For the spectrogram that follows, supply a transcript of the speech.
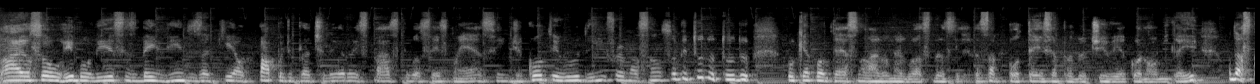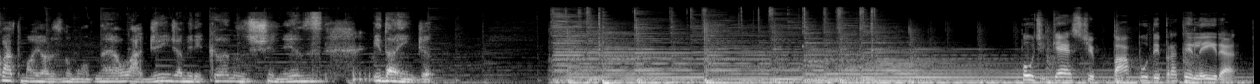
Olá, eu sou o Ribo Ulisses, bem-vindos aqui ao Papo de Prateleira, espaço que vocês conhecem de conteúdo e informação sobre tudo, tudo o que acontece no agronegócio brasileiro, essa potência produtiva e econômica aí, uma das quatro maiores do mundo, né? Ao ladinho de americanos, chineses e da Índia. Podcast Papo de Prateleira.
